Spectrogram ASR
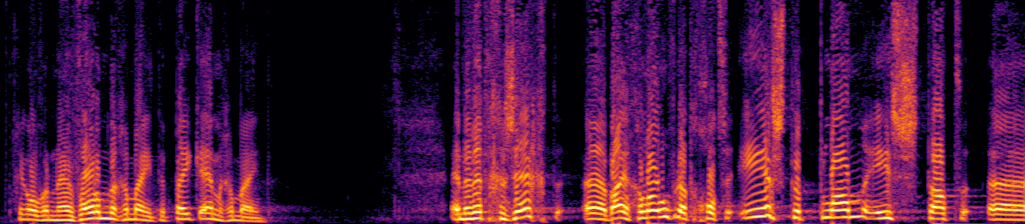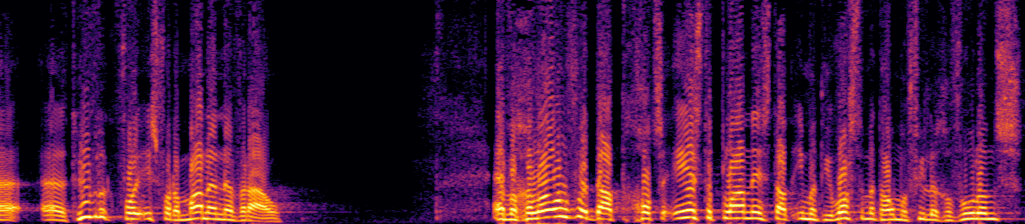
Het ging over een hervormde gemeente, een PKN-gemeente. En er werd gezegd, uh, wij geloven dat Gods eerste plan is dat uh, het huwelijk voor, is voor een man en een vrouw. En we geloven dat Gods eerste plan is dat iemand die worstelt met homofiele gevoelens,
